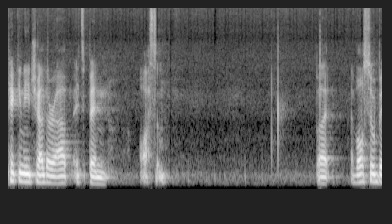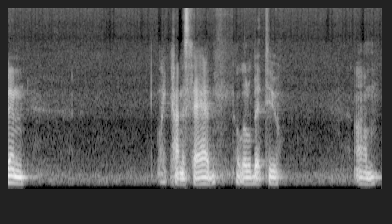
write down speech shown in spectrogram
picking each other up. It's been awesome. But I've also been like kind of sad a little bit too. Um,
